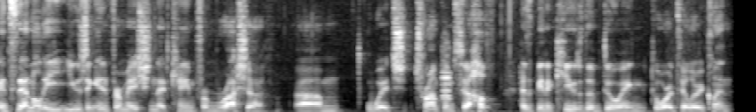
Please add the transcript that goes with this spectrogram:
Incidentally, using information that came from Russia, um, which Trump himself has been accused of doing towards Hillary Clinton.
